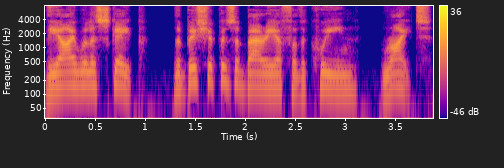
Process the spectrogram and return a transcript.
the eye will escape, the bishop is a barrier for the queen, right?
